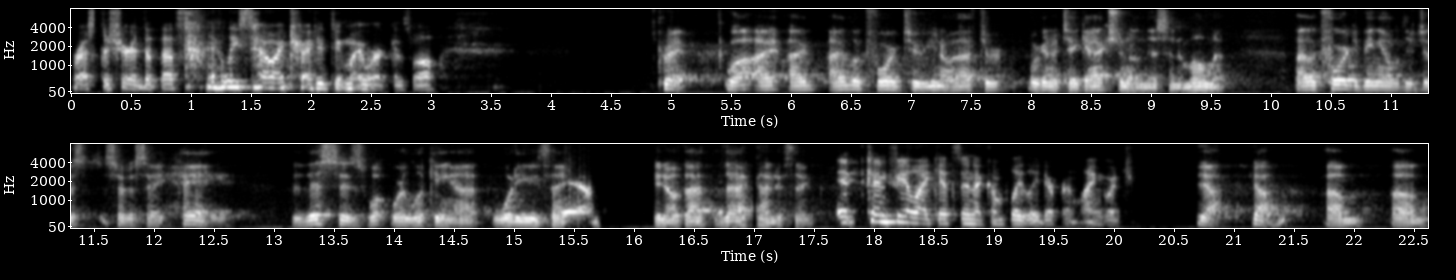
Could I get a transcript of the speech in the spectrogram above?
rest assured that that's at least how i try to do my work as well Great. Well, I, I, I look forward to, you know, after, we're going to take action on this in a moment. I look forward to being able to just sort of say, hey, this is what we're looking at. What do you think? You know, that, that kind of thing. it can feel like it's in a completely different language Yeah, yeah. Um, um,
